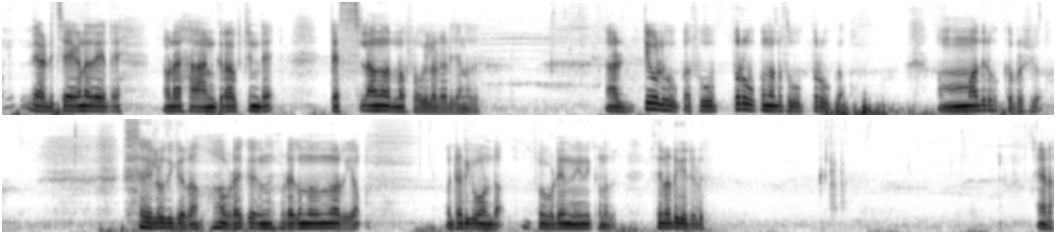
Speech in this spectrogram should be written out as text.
ഇത് അടിച്ചേക്കണത് നമ്മുടെ ഹാൻഡ് ക്രാഫ്റ്റിന്റെ ടെസ്ല എന്ന് പറഞ്ഞ ഫ്ലോയിലോട്ട് അടിച്ചത് അടിപൊളി ഹൂക്ക. സൂപ്പർ ഹൂക്ക് എന്ന് പറഞ്ഞാൽ സൂപ്പർ ഹൂക്ക. അമ്മാതിരി ഹുക്ക പ്രശ്ന. സൈഡിലോട്ട് കയറാം. അവിടെയൊക്കെ ഇവിടെയൊക്കെ ഒന്നും അറിയാം. ഒറ്റയടിക്ക് പോകണ്ട. ഇപ്പോൾ ഇവിടെ നീ നിൽക്കണത് സൈഡിലോട്ട് കയറ്റിട് എടാ.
